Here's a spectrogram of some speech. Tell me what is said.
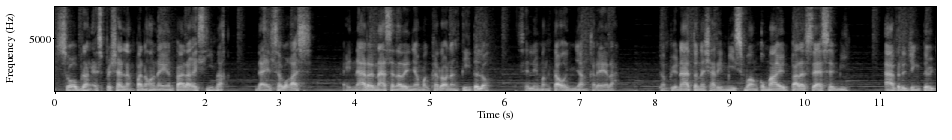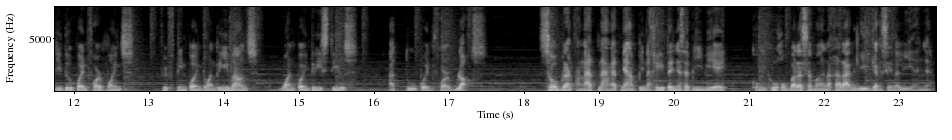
Sobrang espesyal ang panahon na yun para kay Simak dahil sa wakas ay naranasan na rin niyang magkaroon ng titulo sa limang taon niyang karera. Kampyonato na siya rin mismo ang kumayod para sa SMB, averaging 32.4 points, 15.1 rebounds, 1.3 steals, at 2.4 blocks. Sobrang angat na angat niya ang pinakita niya sa PBA kung ikukumpara sa mga nakaraang ligang sinalihan niya.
